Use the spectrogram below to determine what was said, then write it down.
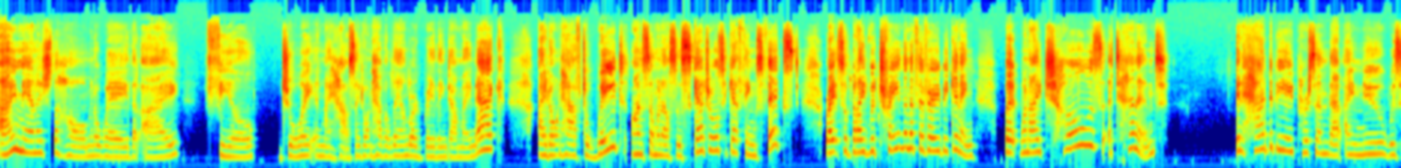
I manage the home in a way that I feel joy in my house. I don't have a landlord breathing down my neck. I don't have to wait on someone else's schedule to get things fixed, right? So, but I would train them at the very beginning. But when I chose a tenant, it had to be a person that I knew was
